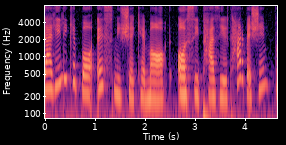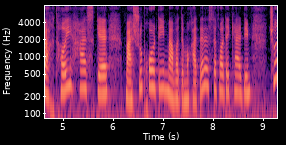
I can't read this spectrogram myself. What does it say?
دلیلی که باعث میشه که ما آسیب پذیرتر بشیم وقتهایی هست که مشروب خوردیم مواد مخدر استفاده کردیم چون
